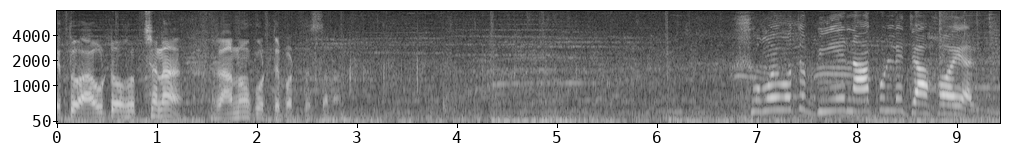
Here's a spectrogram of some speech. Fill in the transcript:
এ তো আউটও হচ্ছে না রানও করতে পারতেছে না। সময় মতো বিয়ে না করলে যা হয় আর কি।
